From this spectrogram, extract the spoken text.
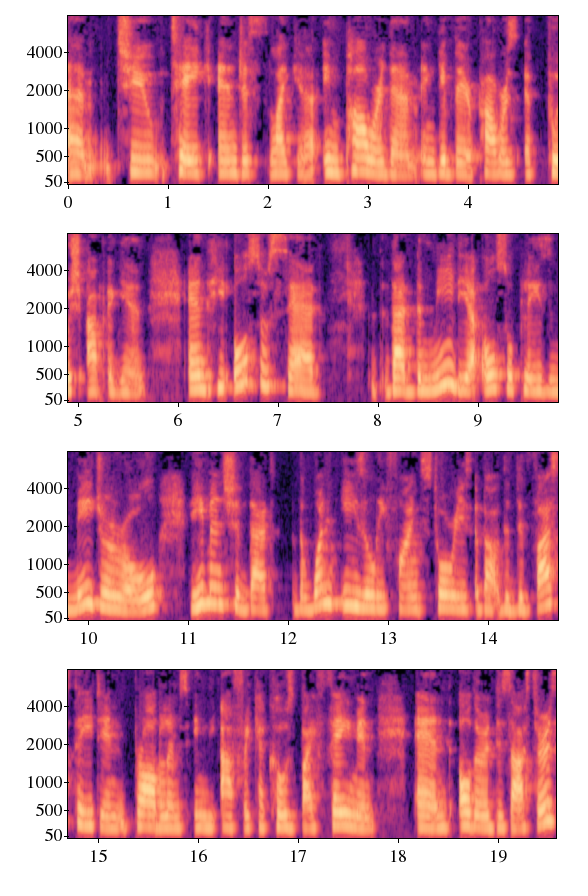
um, to take and just like uh, empower them and give their powers a push up again. And he also said that the media also plays a major role. He mentioned that the one easily finds stories about the devastating problems in Africa caused by famine and other disasters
